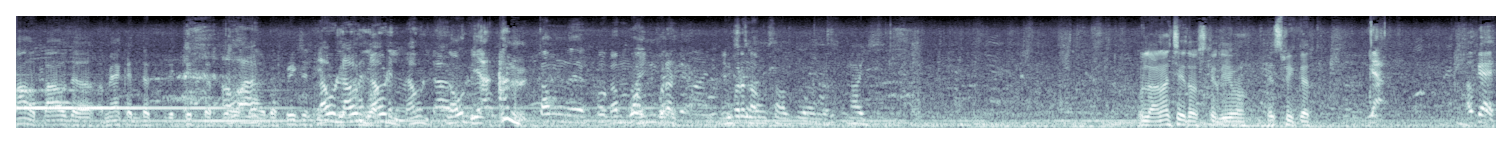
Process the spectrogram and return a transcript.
how about the American the, the keep the, uh, the, the prison. in Loud, loud, Vietnam War. loud, loud. Yeah. Come, uh, come in front. In front of. Noise. बुलाना चाहिए था उसके लिए वो स्पीकर yeah. Okay,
